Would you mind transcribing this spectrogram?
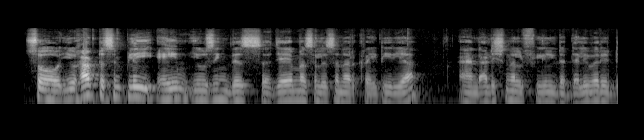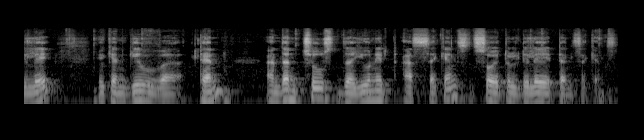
So you have to simply aim using this uh, JMS listener criteria and additional field delivery delay. You can give uh, 10 and then choose the unit as seconds. So it will delay 10 seconds.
